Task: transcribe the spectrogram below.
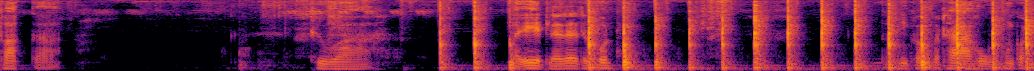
ฟักอะ ถือว่าละเอียดแล้วแหละทุกคน ตอนนี้ก็กระทาหูมันก่อน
